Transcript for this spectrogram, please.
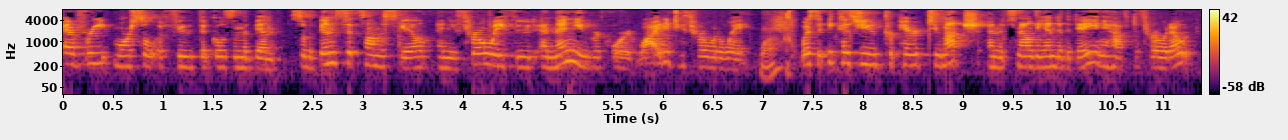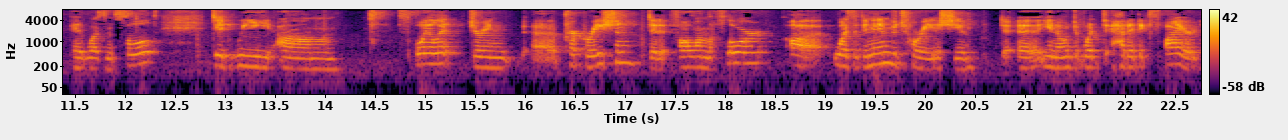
every morsel of food that goes in the bin. So the bin sits on the scale and you throw away food and then you record why did you throw it away? Wow. Was it because you prepared too much and it's now the end of the day and you have to throw it out? It wasn't sold. Did we um, spoil it during uh, preparation? Did it fall on the floor? Uh, was it an inventory issue? Uh, you know, what had it expired?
